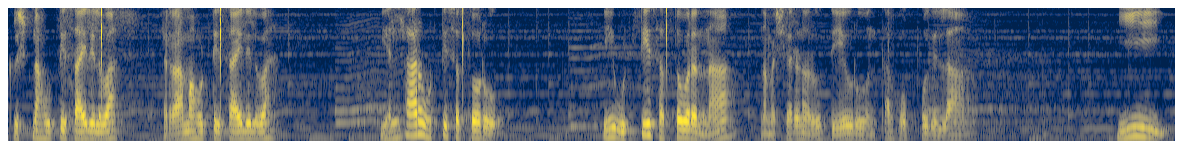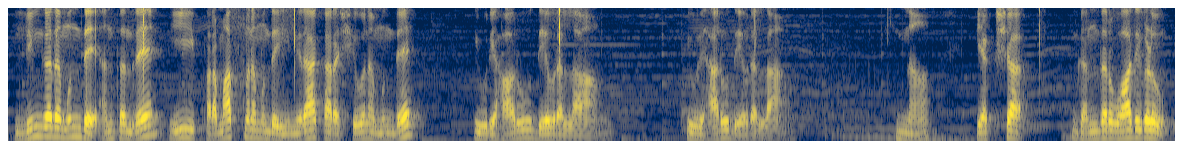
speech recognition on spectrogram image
ಕೃಷ್ಣ ಹುಟ್ಟಿ ಸಾಯ್ಲಿಲ್ವ? ರಾಮ ಹುಟ್ಟಿ ಸಾಯ್ಲಿಲ್ವ? ಎಲ್ಲರೂ ಹುಟ್ಟಿ ಸತ್ತೋರು. ಈ ಹುಟ್ಟಿ ಸತ್ತವರನ್ನು ನಮ್ಮ ಶರಣರು ದೇವರು ಅಂತ ಒಪ್ಪೋದಿಲ್ಲ ಈ ಲಿಂಗದ ಮುಂದೆ ಅಂತಂದರೆ ಈ ಪರಮಾತ್ಮನ ಮುಂದೆ, ಈ ನಿರಾಕಾರ ಶಿವನ ಮುಂದೆ ಇವ್ರು ಯಾರೂ ದೇವರಲ್ಲ. ಇವ್ರು ಯಾರೂ ದೇವರಲ್ಲ. ಇನ್ನು ಯಕ್ಷ ಗಂಧರ್ವಾದಿಗಳು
